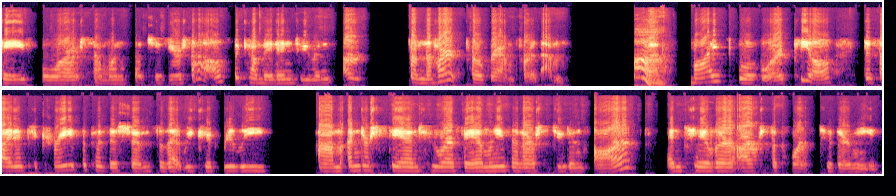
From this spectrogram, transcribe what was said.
pay for someone such as yourself to come in and do an art from the heart program for them. Huh. My school board, Peel, decided to create the position so that we could really um, understand who our families and our students are and tailor our support to their needs.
